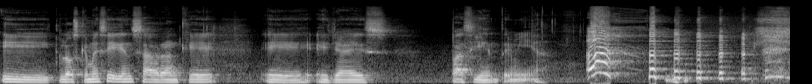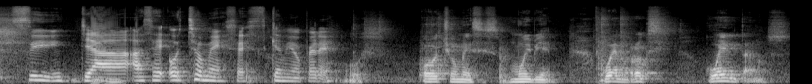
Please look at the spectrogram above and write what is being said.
Y los que me siguen sabrán que eh, ella es paciente mía. Sí, ya hace ocho meses que me operé. Ocho meses, muy bien. Bueno, Roxy, cuéntanos,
